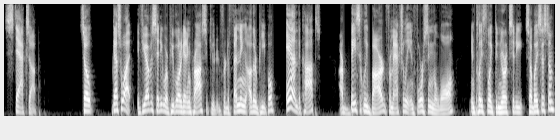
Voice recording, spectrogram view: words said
stacks up so guess what if you have a city where people are getting prosecuted for defending other people and the cops are basically barred from actually enforcing the law in places like the new york city subway system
